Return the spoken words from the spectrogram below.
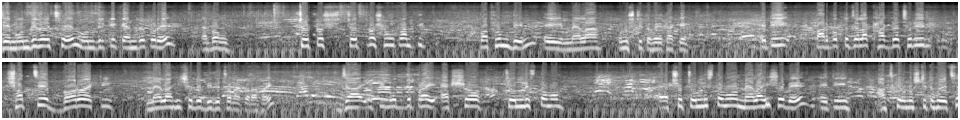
যে মন্দির রয়েছে মন্দিরকে কেন্দ্র করে এবং চৈত্র চৈত্র সংক্রান্তি প্রথম দিন এই মেলা অনুষ্ঠিত হয়ে থাকে। এটি পার্বত্য জেলা খাগড়াছড়ির সবচেয়ে বড় একটি মেলা হিসেবে বিবেচনা করা হয়, যা ইতিমধ্যে প্রায় একশো চল্লিশতম একশো চল্লিশতম মেলা হিসেবে এটি আজকে অনুষ্ঠিত হয়েছে,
